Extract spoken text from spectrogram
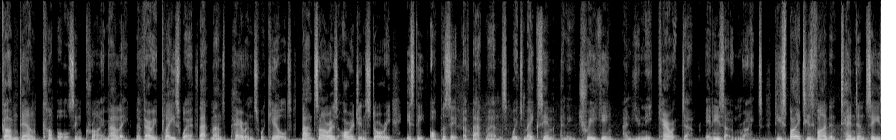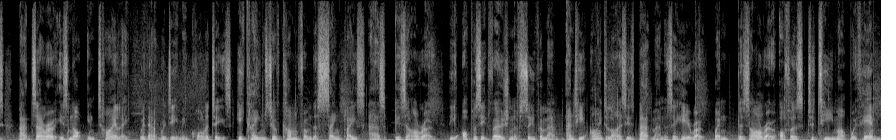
gun down couples in Crime Alley, the very place where Batman's parents were killed. Batzarro's origin story is the opposite opposite of Batman's, which makes him an intriguing and unique character in his own right. Despite his violent tendencies, Batzarro is not entirely without redeeming qualities. He claims to have come from the same place as Bizarro, the opposite version of Superman, and he idolizes Batman as a hero. When Bizarro offers to team up with him,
